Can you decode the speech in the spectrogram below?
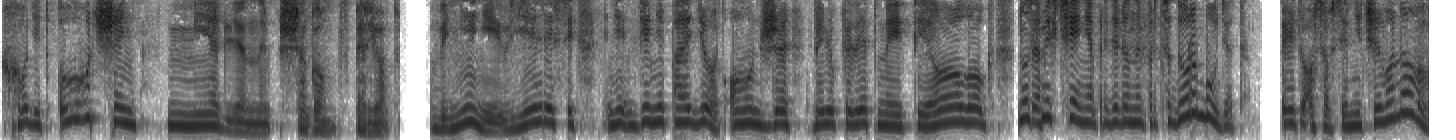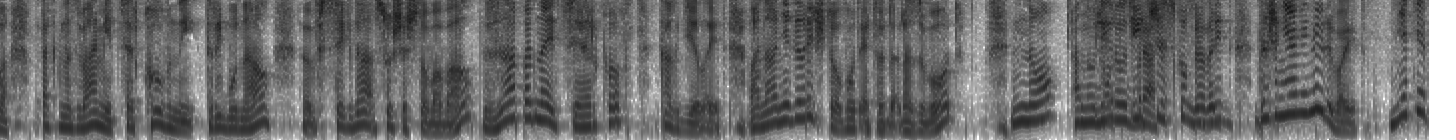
ходит очень медленным шагом вперед обвинений в ереси нигде не пойдет. Он же великолепный теолог. Но смягчение определенной процедуры будет. Это совсем ничего нового. Так называемый церковный трибунал всегда существовал. Западная церковь как делает? Она не говорит, что вот это развод, но Аннулирует фактически брак. говорит, даже не аннулирует. Нет, нет,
